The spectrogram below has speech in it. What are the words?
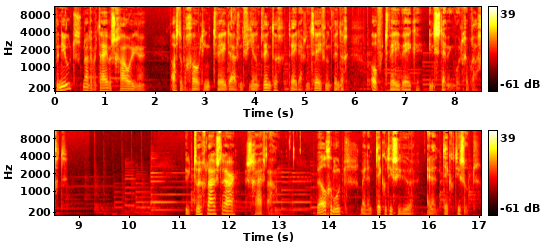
Benieuwd naar de partijbeschouwingen als de begroting 2024-2027 over twee weken in stemming wordt gebracht. Uw terugluisteraar schuift aan. Welgemoed met een tikkeltje zuur en een tikkeltje zoet.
